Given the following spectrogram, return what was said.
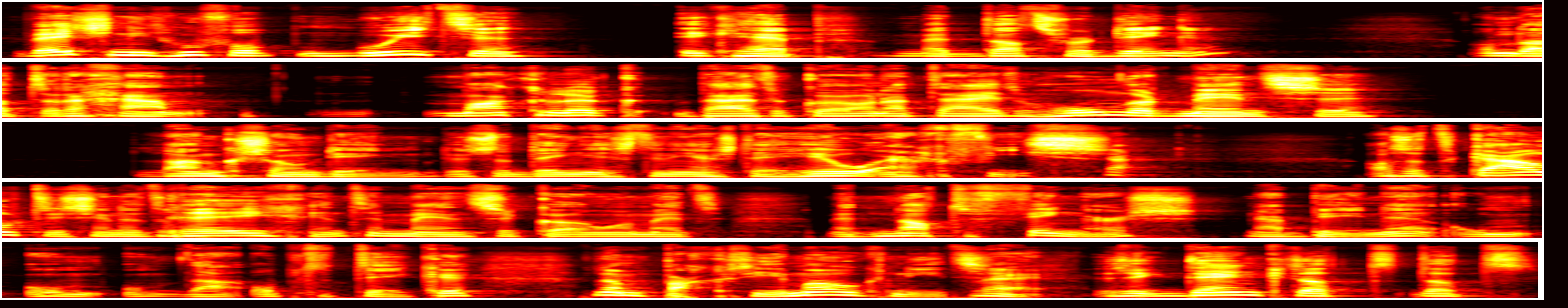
Weet je niet hoeveel moeite ik heb met dat soort dingen? Omdat er gaan makkelijk buiten coronatijd 100 mensen langs zo'n ding. Dus dat ding is ten eerste heel erg vies. Ja. Als het koud is en het regent en mensen komen met, met natte vingers naar binnen om, om, om daar op te tikken, dan pakt hij hem ook niet. Nee. Dus ik denk dat, dat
